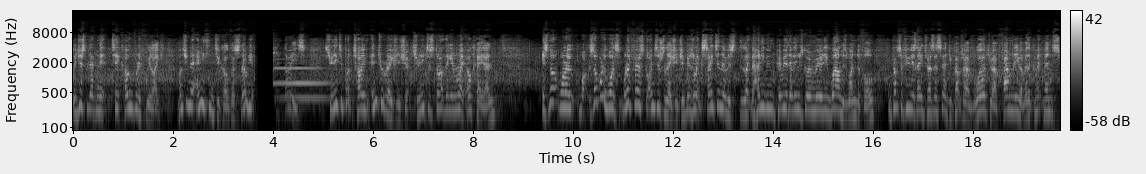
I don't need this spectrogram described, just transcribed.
We're just letting it tick over if we like. Once you let anything tick over, slowly it dies. So you need to put time into relationships. You need to start thinking, right, okay then. It's not what I what, it's not what I want. When I first got into this relationship, it was all exciting. There was like the honeymoon period, everything was going really well, it was wonderful. And perhaps a few years later, as I said, you perhaps have work, you have family, you have other commitments,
